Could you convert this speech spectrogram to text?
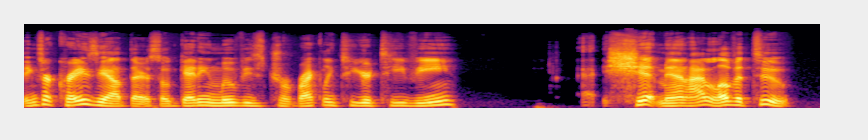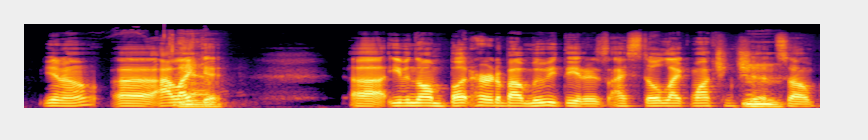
things are crazy out there. So getting movies directly to your tv eh, shit man i love it too you know uh i like Yeah. it uh even though i'm butthurt about movie theaters i still like watching shit Mm. so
